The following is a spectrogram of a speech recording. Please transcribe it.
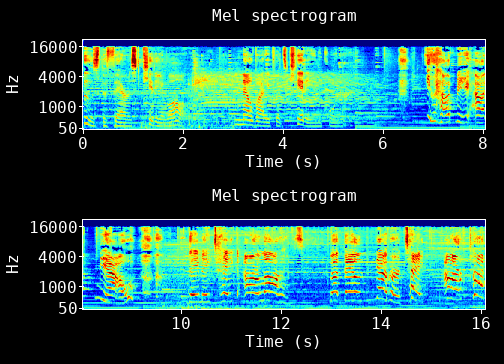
Who's the fairest kitty of all? Nobody puts kitty in the corner. You had me at meow. They may take our lives, but they'll never take our cat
